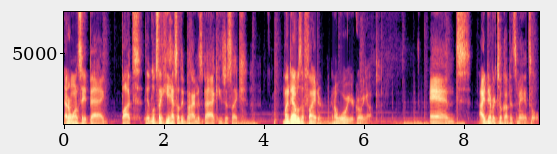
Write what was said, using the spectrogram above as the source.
I don't want to say bag, but it looks like he has something behind his back. He's just like, my dad was a fighter and a warrior growing up, and I never took up his mantle.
